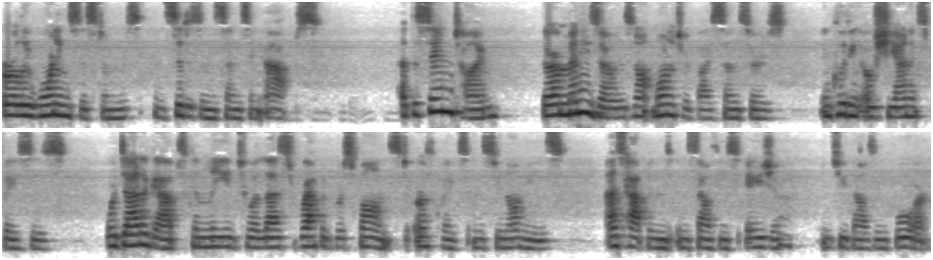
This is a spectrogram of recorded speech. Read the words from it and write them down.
early warning systems and citizen sensing apps. At the same time, there are many zones not monitored by sensors, including oceanic spaces, where data gaps can lead to a less rapid response to earthquakes and tsunamis, as happened in Southeast Asia in 2004.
